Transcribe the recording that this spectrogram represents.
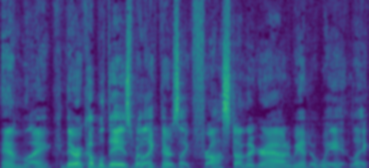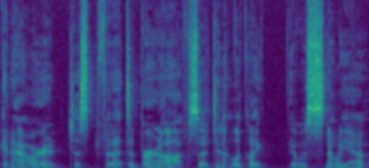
and like there were a couple days where like there was like frost on the ground. We had to wait like an hour just for that to burn off, so it didn't look like it was snowy out.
